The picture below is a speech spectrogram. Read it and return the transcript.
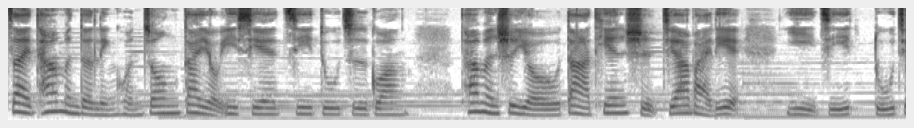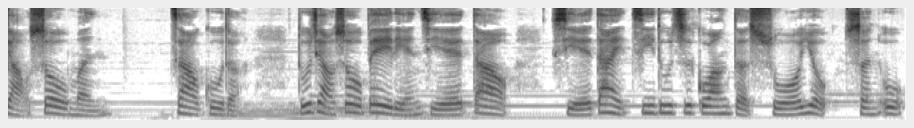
在他们的灵魂中带有一些基督之光，他们是由大天使加百列以及独角兽们照顾的。独角兽被连接到携带基督之光的所有生物。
